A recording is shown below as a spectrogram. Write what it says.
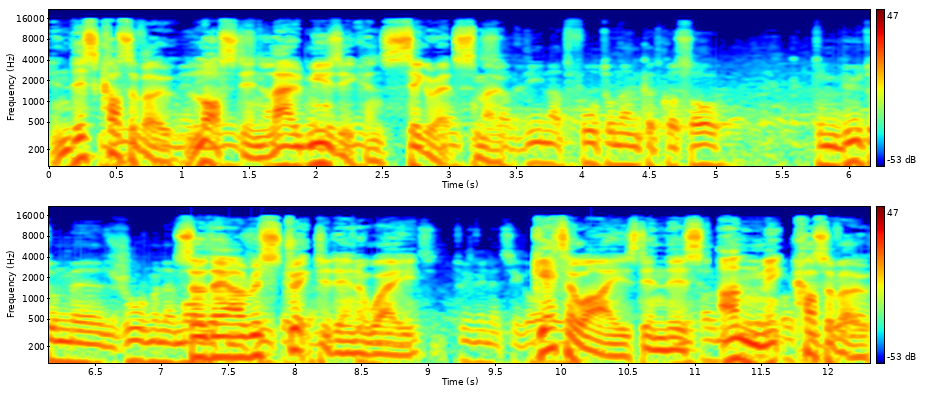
In this Kosovo, lost in loud music and cigarette smoke. So they are restricted in a way, ghettoized in this unmixed Kosovo,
